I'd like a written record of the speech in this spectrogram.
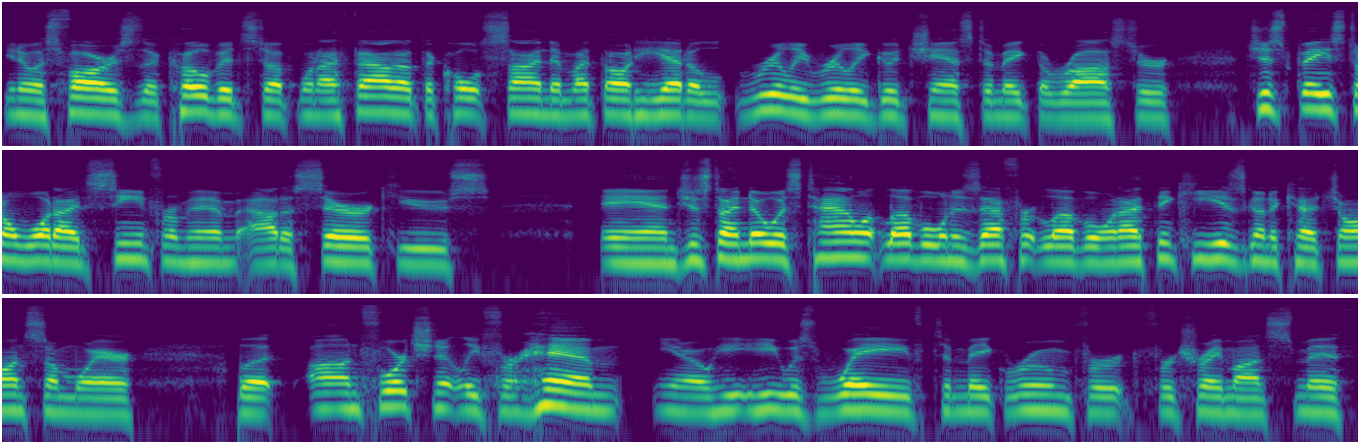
you know, as far as the COVID stuff, when I found out the Colts signed him, I thought he had a really really good chance to make the roster, just based on what I'd seen from him out of Syracuse and just I know his talent level and his effort level, and I think he is going to catch on somewhere. But unfortunately for him, you know, he, he was waived to make room for, for Tremon Smith.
